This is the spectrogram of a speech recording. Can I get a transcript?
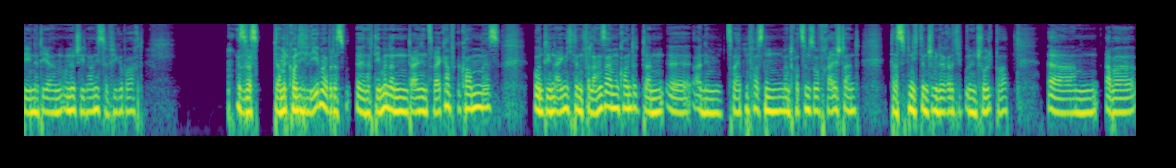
denen hätte ja ein Unentschieden auch nicht so viel gebracht. Also das, damit konnte ich leben, aber das, äh, nachdem man dann da in den Zweikampf gekommen ist und den eigentlich dann verlangsamen konnte, dann äh, an dem zweiten Pfosten man trotzdem so frei stand, das finde ich dann schon wieder relativ unentschuldbar. Ähm, aber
